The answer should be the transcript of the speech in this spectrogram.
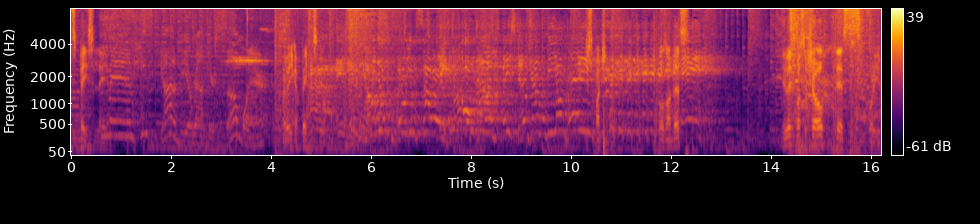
Space layer. Man, he's gotta be around here somewhere. Maybe you can fake this field. Ah, William Salary. Rocket powered space dojo will be your grave. Just punch him. Goes on this. Basically supposed to show this for you.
